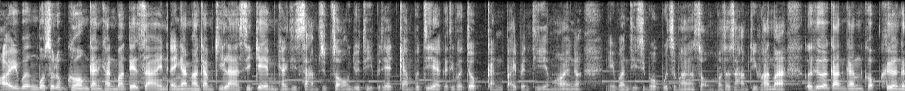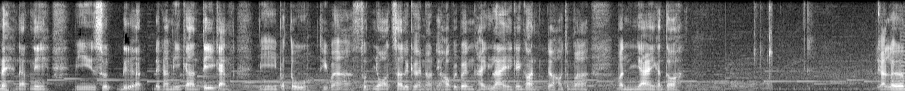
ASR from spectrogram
ไปเบิ่งบทสรุปของการแข่งขันบอลเตะทรายในงานมหกรรมกีฬาซีเกมครั้งที่ 32 อยู่ที่ประเทศกัมพูชาก็ที่ว่าจบกันไปเป็นทีมห้อยเนาะในวันที่ 16 พฤษภาคม 2023 ที่ผ่านมา ก็คือการแข่งขันครบเครื่องกันเลยนัดนี้มีสุดเดือดแล้วก็มีการตีกัน มีประตูที่ว่าสุดยอดซะเหลือเกินเนาะเดี๋ยวเราไปเบิ่งไฮไลท์กันก่อนเดี๋ยวเราจะมาบรรยายกันต่อการเริ่ม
